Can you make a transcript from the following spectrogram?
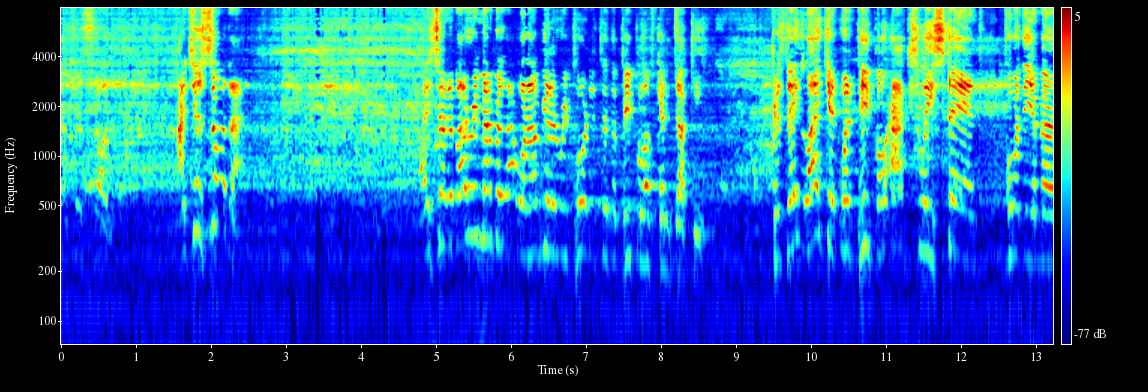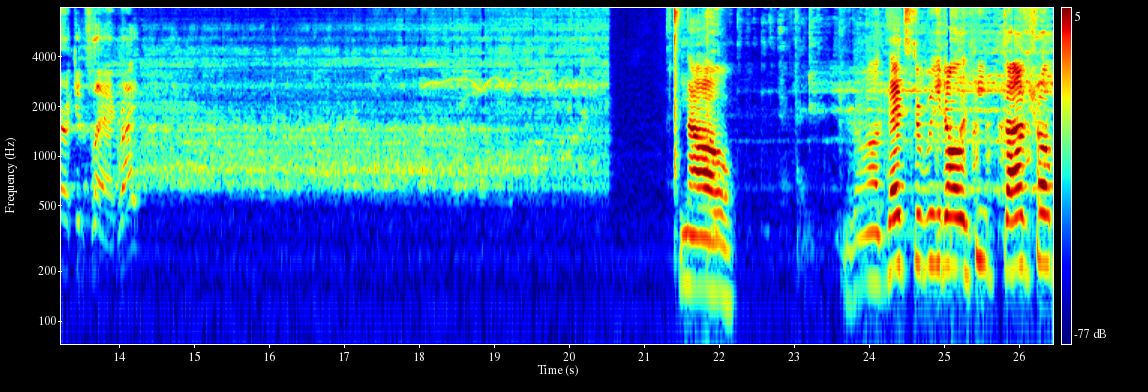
I just saw that. I just saw that. I said, if I remember that one, I'm going to report it to the people of Kentucky. Because they like it when people actually stand for the American flag, right? No. No, that's the reason he Donald Trump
